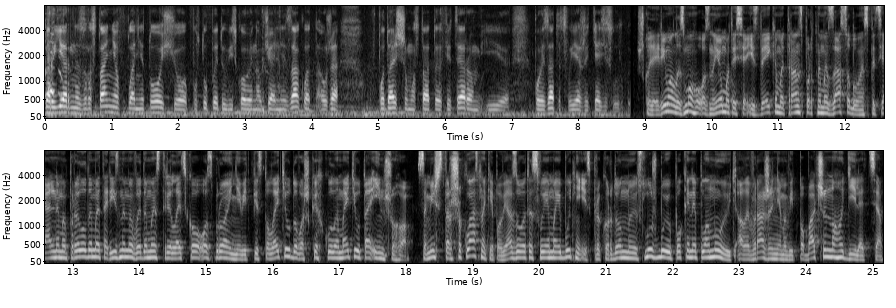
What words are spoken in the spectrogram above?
кар'єрне зростання в плані того, що поступити у військовий навчальний заклад, а вже в подальшому стати офіцером і пов'язати своє життя зі службою. Школярі мали змогу ознайомитися із деякими транспортними засобами, спеціальними приладами та різними видами стрілецького озброєння від пістолетів до важких кулеметів та іншого. Самі ж старшокласники пов'язувати своє майбутнє із прикордонною службою поки не планують, але враженнями від побаченого діляться.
